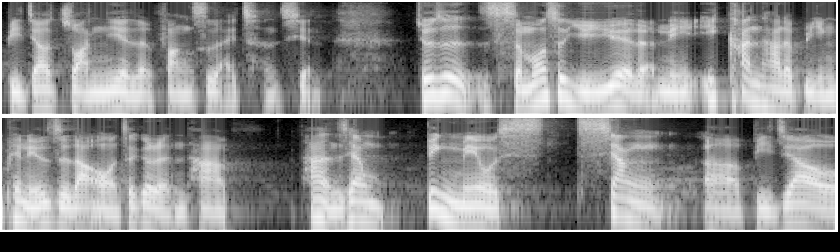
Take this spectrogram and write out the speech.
比较专业的方式来呈现。就是什么是愉悦的？你一看他的影片，你就知道哦，这个人他他很像，并没有像呃比较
